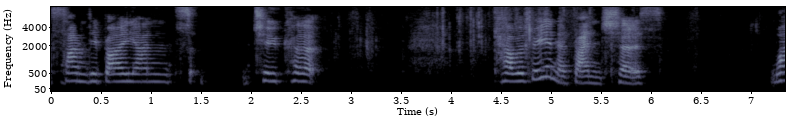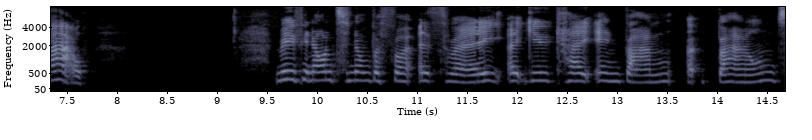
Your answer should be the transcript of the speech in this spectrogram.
Sandy Bay and Chukka Caribbean Adventures. Wow. Moving on to number uh, three, UK inbound bound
